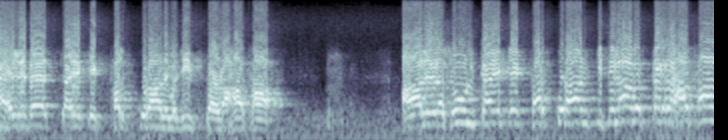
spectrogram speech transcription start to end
अहले बैत का एक एक फर्द कुरान मजीद पढ़ रहा था। आले रसूल का एक एक फर्द कुरान की तिलावत कर रहा था।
